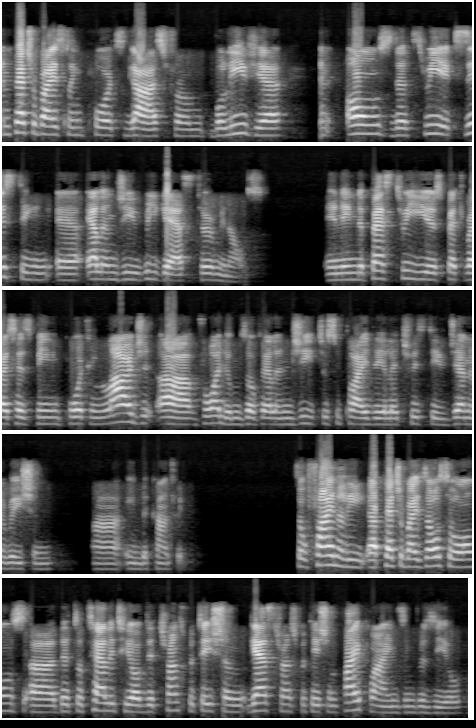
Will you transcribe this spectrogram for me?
And Petrobras imports gas from Bolivia and owns the three existing uh, LNG regas terminals. And in the past three years, Petrobras has been importing large uh, volumes of LNG to supply the electricity generation uh, in the country. So finally, uh, Petrobras also owns uh, the totality of the transportation, gas transportation pipelines in Brazil,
